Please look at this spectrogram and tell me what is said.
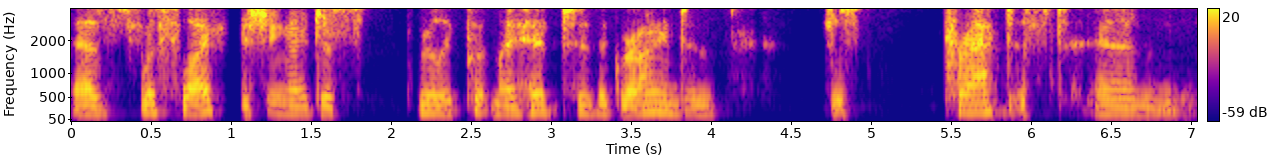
as with fly fishing, I just really put my head to the grind and just practiced and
